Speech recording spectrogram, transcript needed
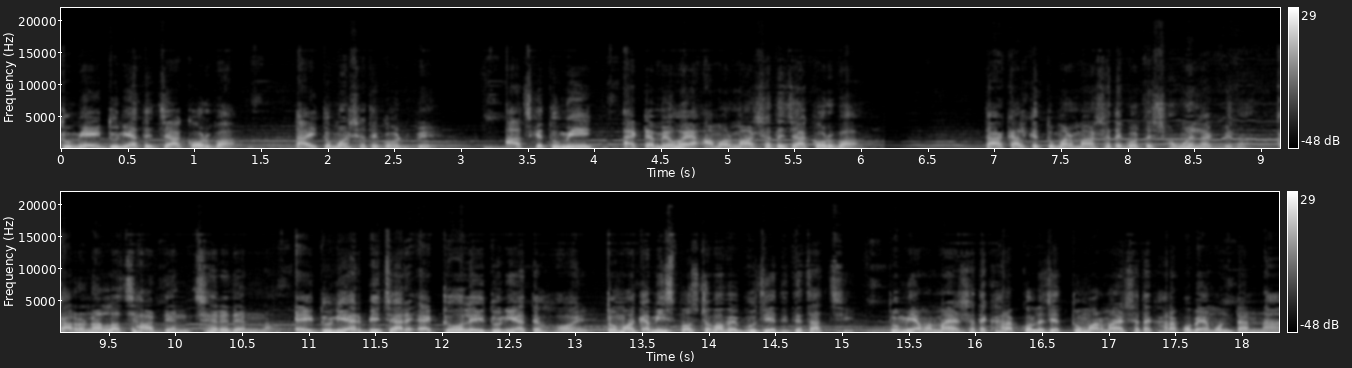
তুমি এই দুনিয়াতে যা করবা, তাই তোমার সাথে ঘটবে। আজকে তুমি একটা মেয়ে হয়ে আমার মার সাথে যা করবা, তা কালকে তোমার মার সাথে করতে সময় লাগবে না। কারণ আল্লাহ ছাড় দেন, ছেড়ে দেন না। এই দুনিয়ার বিচার একটু হলে এই দুনিয়াতে হয়। তোমাকে আমি স্পষ্টভাবে বুঝিয়ে দিতে চাচ্ছি, তুমি আমার মায়ের সাথে খারাপ করলে যে তোমার মায়ের সাথে খারাপ হবে এমনটা না।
